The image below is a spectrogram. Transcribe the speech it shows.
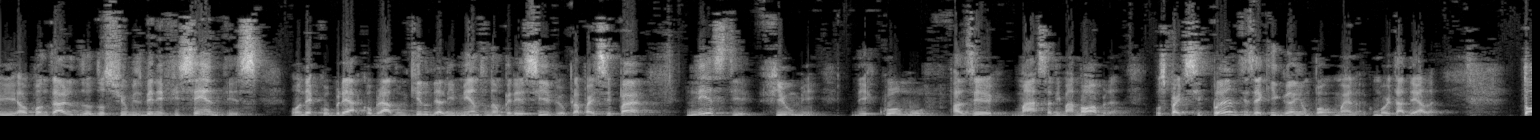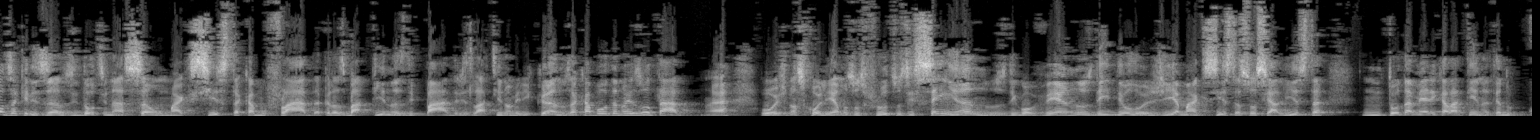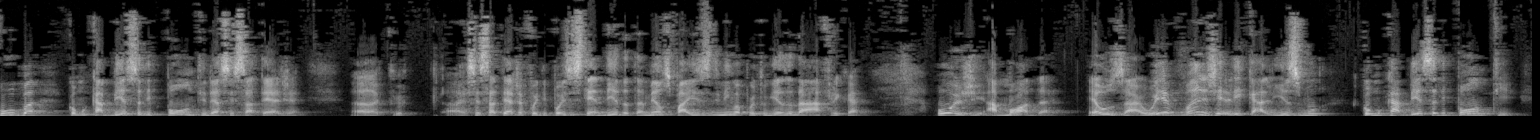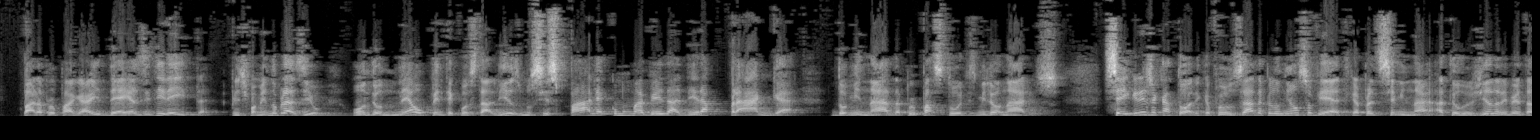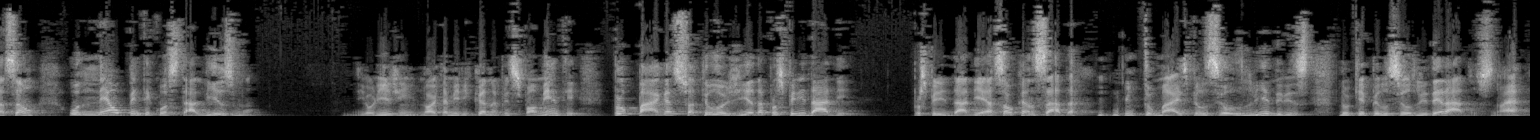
e ao contrário dos filmes beneficentes, onde é cobrado um quilo de alimento não perecível para participar, neste filme de como fazer massa de manobra, os participantes é que ganham pão com mortadela. Todos aqueles anos de doutrinação marxista camuflada pelas batinas de padres latino-americanos acabou dando resultado. É? Hoje nós colhemos os frutos de 100 anos de governos de ideologia marxista-socialista em toda a América Latina, tendo Cuba como cabeça de ponte dessa estratégia. Uh, essa estratégia foi depois estendida também aos países de língua portuguesa da África. Hoje, a moda é usar o evangelicalismo como cabeça de ponte para propagar ideias de direita, principalmente no Brasil, onde o neopentecostalismo se espalha como uma verdadeira praga, dominada por pastores milionários. Se a Igreja Católica foi usada pela União Soviética para disseminar a teologia da libertação, o neopentecostalismo, de origem norte-americana principalmente, propaga sua teologia da prosperidade, Prosperidade essa alcançada muito mais pelos seus líderes do que pelos seus liderados, não é?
